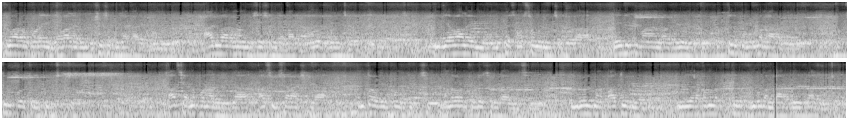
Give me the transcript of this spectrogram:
శుక్రవారం కూడా ఈ దేవాలయం విశేష పూజా కార్యక్రమంలో ఆదివారం విశేష పూజా కార్యక్రమంలో నిర్వహించబడుతుంది. ఈ దేవాలయం ముప్పై సంవత్సరముల నుంచి కూడా వైదికమానంగా మానంగా భక్తులకు కాశీ అన్నపూర్ణాదేవిగా కాశీ విశాలాక్షిగా ఎంతో వైభవంగా పిలిచి నందవరం చోడేశ్వరిగా వేసి ఈరోజు మన పాతూరులో వివిధ రకముల భక్తులు పొందుకున్నారని విరాజించారు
